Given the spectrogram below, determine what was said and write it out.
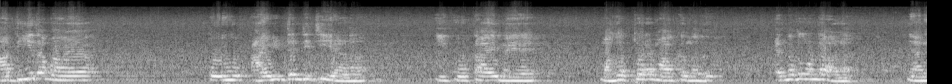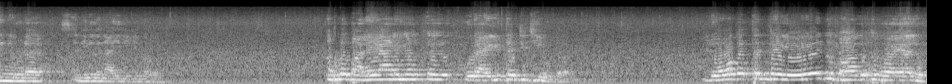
അതീതമായ ഒരു ഐഡന്റിറ്റിയാണ് ഈ കൂട്ടായ്മയെ മഹത്വരമാക്കുന്നത് എന്നതുകൊണ്ടാണ് ഞാനിന്നിവിടെ സന്നിഹിതനായിരിക്കുന്നത്. നമ്മൾ മലയാളികൾക്ക് ഒരു ഐഡന്റിറ്റി ഉണ്ട് ലോകത്തിന്റെ ഏത് ഭാഗത്ത് പോയാലും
